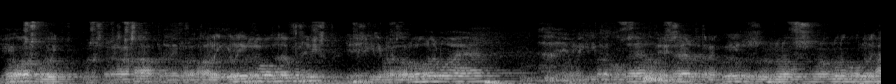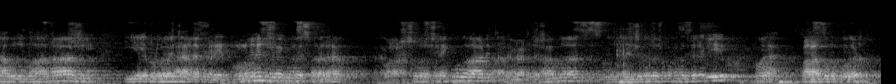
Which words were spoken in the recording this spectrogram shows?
Eu gosto muito, mas depois lá está, perdemos o tal equilíbrio e voltamos nisto. E as equipas da Roma não é. É uma equipa com zero, dois zero, tranquilos, não, não, não complicar muito lá atrás e, e aproveitar na frente. Pelo menos foi com esse padrão. Agora as pessoas têm que mudar e estar abertas à mudança. Se não têm jogadores para fazer aquilo, não é? Quase do Porto.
